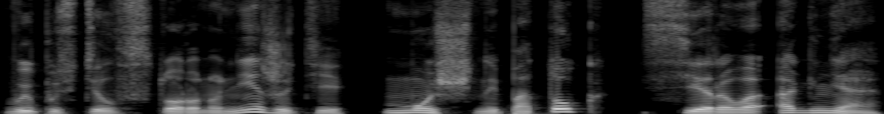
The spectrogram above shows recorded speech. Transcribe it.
выпустил в сторону нежити мощный поток серого огня.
